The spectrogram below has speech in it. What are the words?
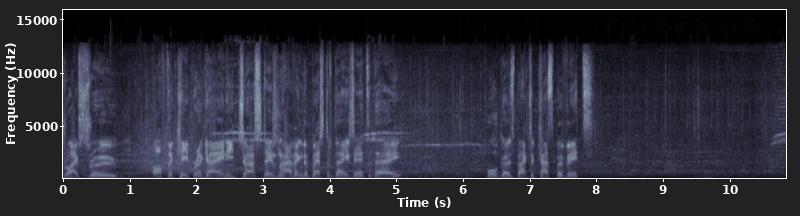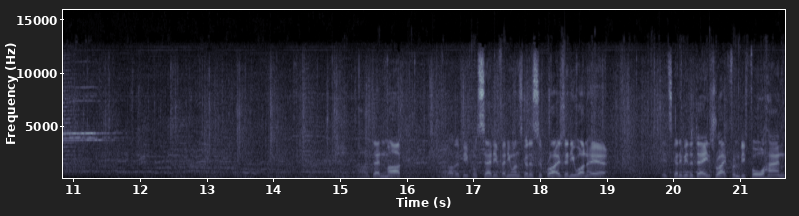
drives through. Off the keeper again. He just isn't having the best of days here today. Ball goes back to Kasper Denmark, a lot of people said if anyone's going to surprise anyone here, it's going to be the Danes right from beforehand.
